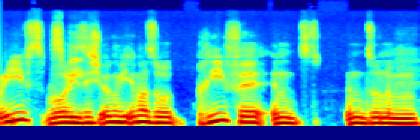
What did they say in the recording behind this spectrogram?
Reeves, wo die Speed. sich irgendwie immer so Briefe in, in so einem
